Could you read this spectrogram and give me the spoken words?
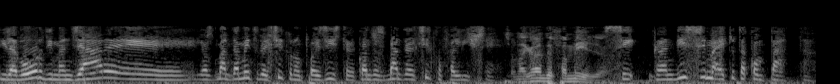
di lavoro, di mangiare lo sbandamento del circo non può esistere, quando sbanda il circo fallisce. C'è una grande famiglia. Sì, grandissima e tutta compatta.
